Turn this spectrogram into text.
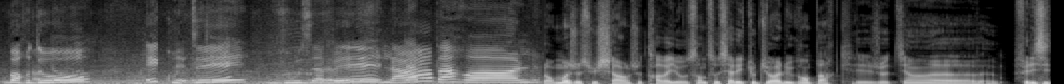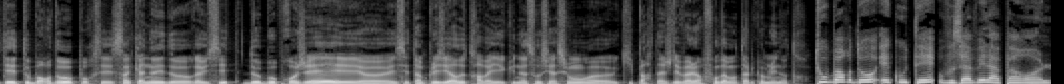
Tout Bordeaux, écoutez, vous avez la... parole. Alors moi je suis Charles, je travaille au Centre social et culturel du Grand Parc et je tiens à féliciter tout Bordeaux pour ces cinq années de réussite, de beaux projets et, euh, c'est un plaisir de travailler avec une association euh, qui partage des valeurs fondamentales comme les nôtres. Tout Bordeaux, écoutez, vous avez la parole.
